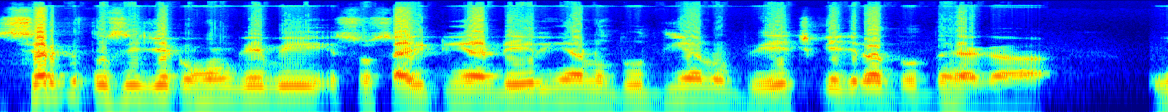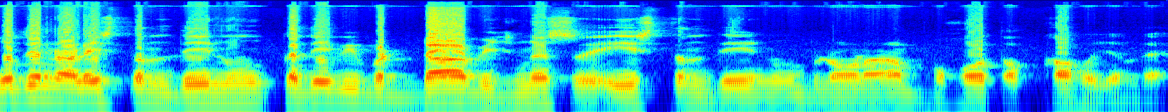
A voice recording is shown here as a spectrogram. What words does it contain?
ਸਿਰਫ ਤੁਸੀਂ ਜੇ ਕਹੋਗੇ ਵੀ ਸੁਸਾਇਟੀਆਂ ਡੇਅਰੀਆਂ ਨੂੰ, ਦੁੱਧੀਆਂ ਨੂੰ ਵੇਚ ਕੇ ਜਿਹੜਾ ਦੁੱਧ ਹੈਗਾ, ਉਹਦੇ ਨਾਲ ਇਸ ਧੰਦੇ ਨੂੰ ਕਦੇ ਵੀ ਵੱਡਾ ਬਿਜ਼ਨਸ ਇਸ ਧੰਦੇ ਨੂੰ ਬਣਾਉਣਾ ਬਹੁਤ ਔਖਾ ਹੋ ਜਾਂਦਾ ਹੈ।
